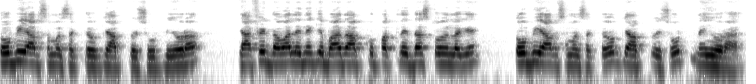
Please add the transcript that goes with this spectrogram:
तो भी आप समझ सकते हो कि आपको सूट नहीं हो रहा। या फिर दवा लेने के बाद आपको पतले दस्त होने लगे तो भी आप समझ सकते हो कि आपको ये सूट नहीं हो रहा है।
